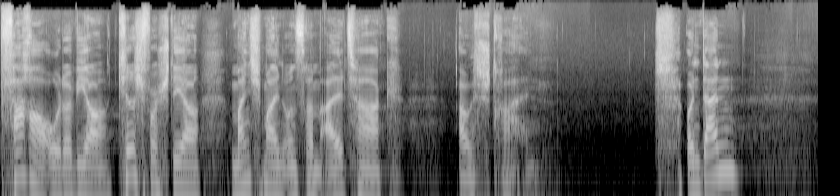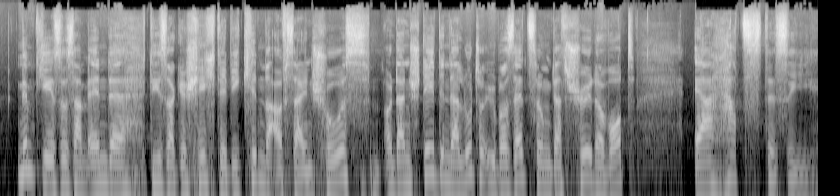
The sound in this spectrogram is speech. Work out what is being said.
Pfarrer oder wir Kirchvorsteher manchmal in unserem Alltag ausstrahlen. Und dann nimmt Jesus am Ende dieser Geschichte die Kinder auf seinen Schoß und dann steht in der Luther-Übersetzung das schöne Wort, er herzte sie.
